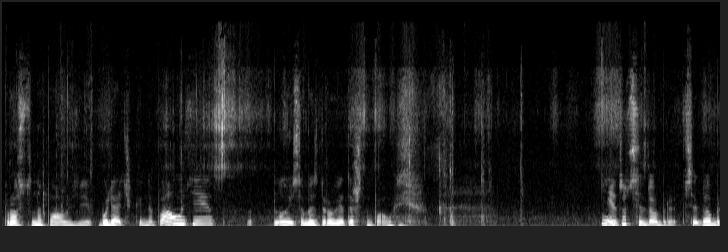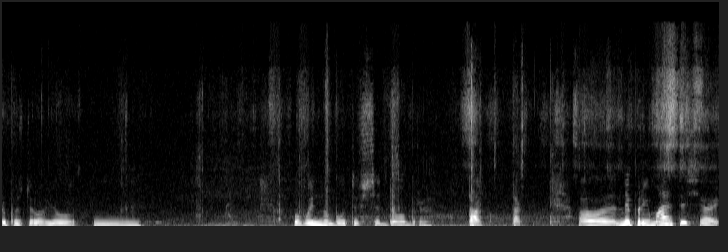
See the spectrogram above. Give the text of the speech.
просто на паузі. Болячки на паузі, ну і саме здоров'я теж на паузі. Ні, тут все добре. Все добре по здоров'ю. Повинно бути все добре. Так, так. Не приймайтеся.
